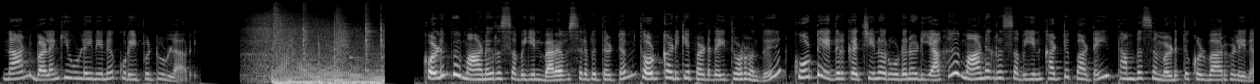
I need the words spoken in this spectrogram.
நான் வழங்கியுள்ளேன் என குறிப்பிட்டுள்ளார். கொழும்பு மாநகர சபையின் வரவு செலவு திட்டம் தோற்கடிக்கப்பட்டதை தொடர்ந்து கூட்டு எதிர்க்கட்சியினர் உடனடியாக மாநகர சபையின் கட்டுப்பாட்டை தம்பசம் எடுத்துக் கொள்வார்கள் என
